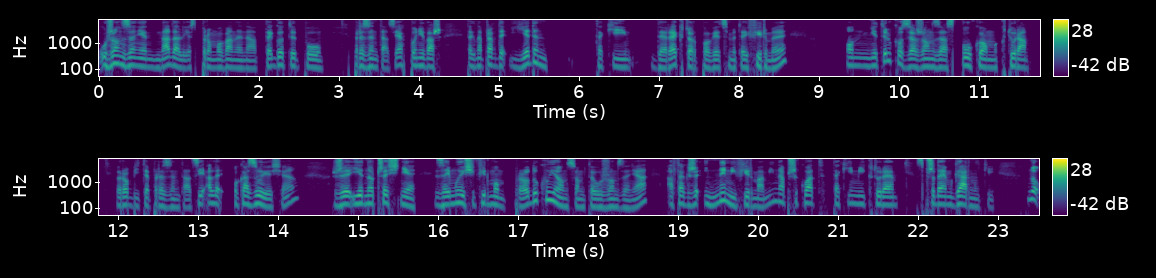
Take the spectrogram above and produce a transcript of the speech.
urządzenie nadal jest promowane na tego typu prezentacjach, ponieważ tak naprawdę jeden taki dyrektor, powiedzmy, tej firmy, on nie tylko zarządza spółką, która robi te prezentacje, ale okazuje się, że jednocześnie zajmuje się firmą produkującą te urządzenia, a także innymi firmami, na przykład takimi, które sprzedają garnki. No,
